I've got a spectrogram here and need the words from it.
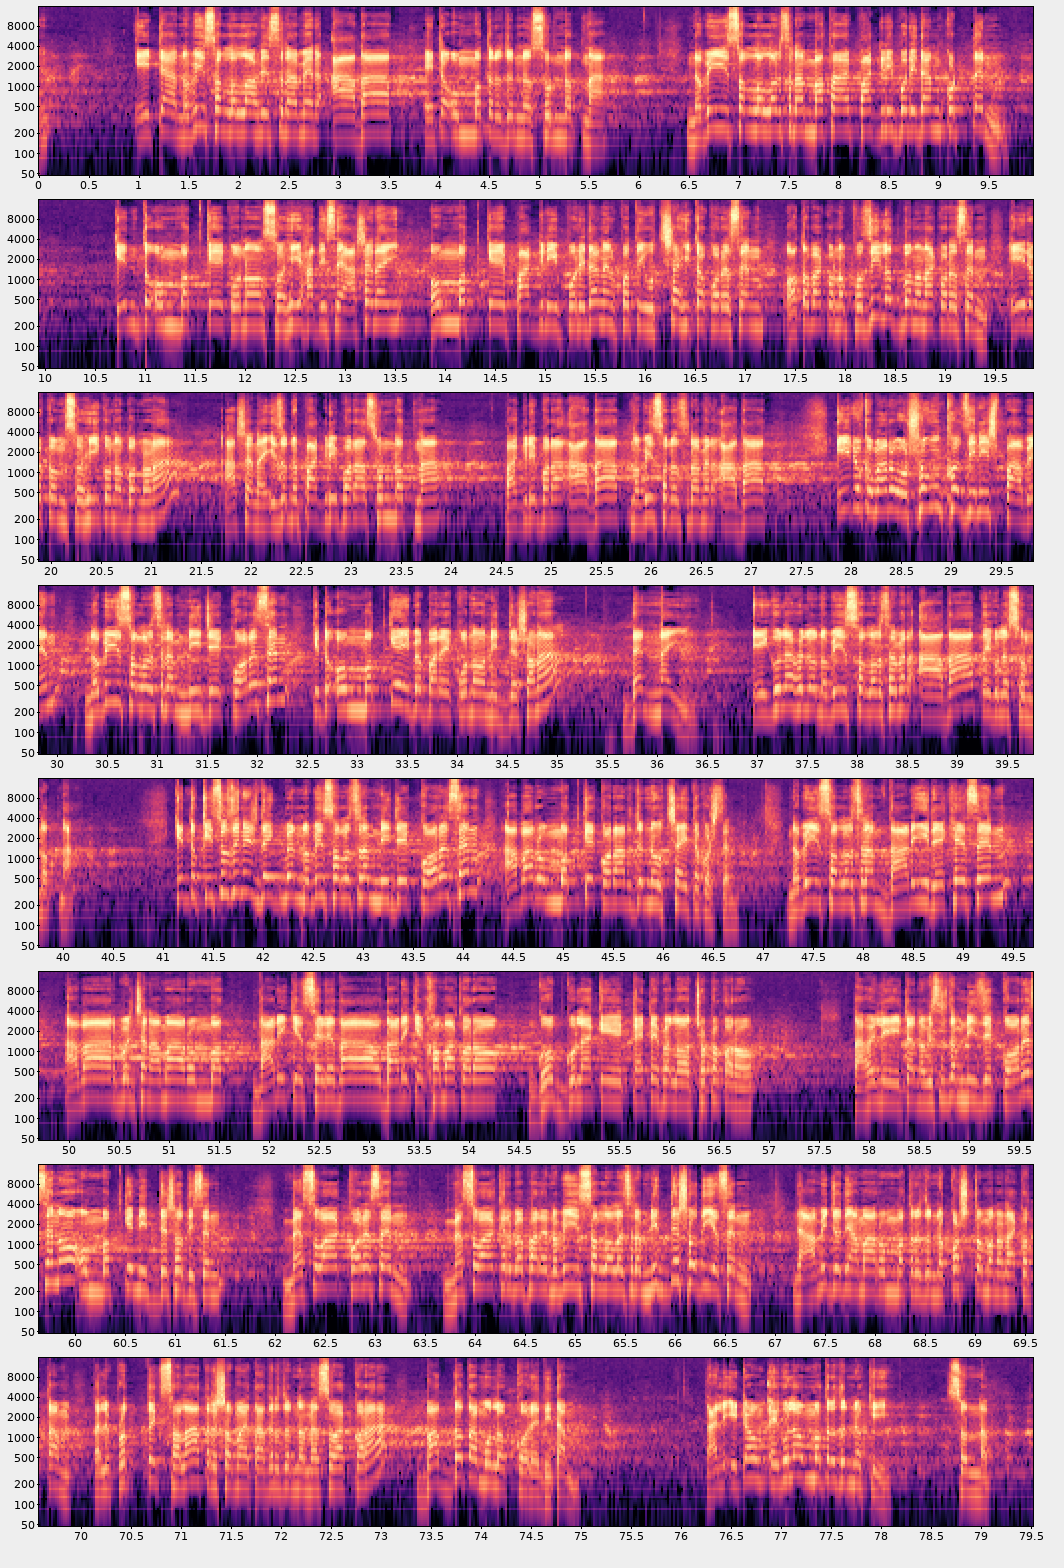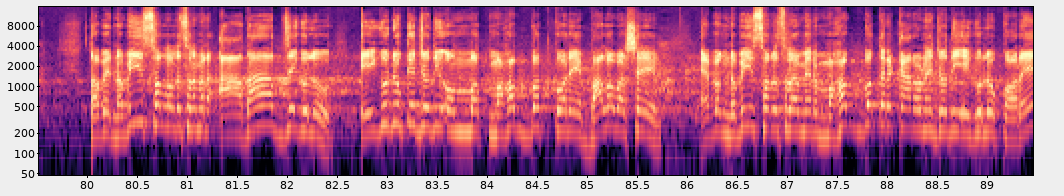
এটা নবী সাল্লাহ ইসলামের আদাত, এটা উম্মতের জন্য সুন্নত না। নবী সাল্লা সাল্লাম মাথায় পাগড়ি পরিধান করতেন, কিন্তু উম্মতকে কোনো সহি হাদিসে আসে নাই। উম্মতকে পাগড়ি পরিধানের প্রতি উৎসাহিত করেছেন, অথবা কোনো ফজিলত বর্ণনা করেছেন, এইরকম সহি কোনো বর্ণনা আসে নাই। এই জন্য পাগড়ি পরা সুন্নত না। পাগড়ি পরা আদাত, নবী সাল্লামের আদাত এইরকম আরও অসংখ্য জিনিস পাবেন। নবী সাল্লাম নিজে করেছেন, কিন্তু উম্মতকে এই ব্যাপারে কোনো নির্দেশনা দেন নাই। এইগুলা হলো নবী সাল্লাহ সাল্লামের আদাত, এগুলো সুন্নত না। কিন্তু কিছু জিনিস দেখবেন, নবী সাল্লাহ সাল্লাম নিজে করেছেন, আবার উম্মতকে করার জন্য উৎসাহিত করছেন। নবী সাল্লাহ সাল্লাম দাড়ি রেখেছেন, আবার বলছেন, আমার উম্মত, দাড়িকে ছেড়ে দাও, দাড়িকে ক্ষমা করো, গোপগুলাকে কেটে ফেলো, ছোট করো। তাহলে এটা নবী নিজে করেছেনও, উম্মতকে নির্দেশও দিছেন। মেসোয়াক করেছেন। মেসোয়াকের ব্যাপারে নবী সাল্লা সাল্লাম নির্দেশও দিয়েছেন যে আমি যদি আমার উম্মতের জন্য কষ্ট মনে না করতাম, তাহলে প্রত্যেক সলাতের সময় তাদের জন্য মেসোয়াক করা বাধ্যতামূলক করে দিতাম। তাহলে এটাও, এগুলা উম্মতের জন্য কি? সুন্নত। তবে নবী সাল্লা সাল্লামের আদাত যেগুলো, এইগুলোকে যদি উম্মত মহব্বত করে, ভালোবাসে এবং নবী সাল্লামের মহব্বতের কারণে যদি এগুলো করে,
